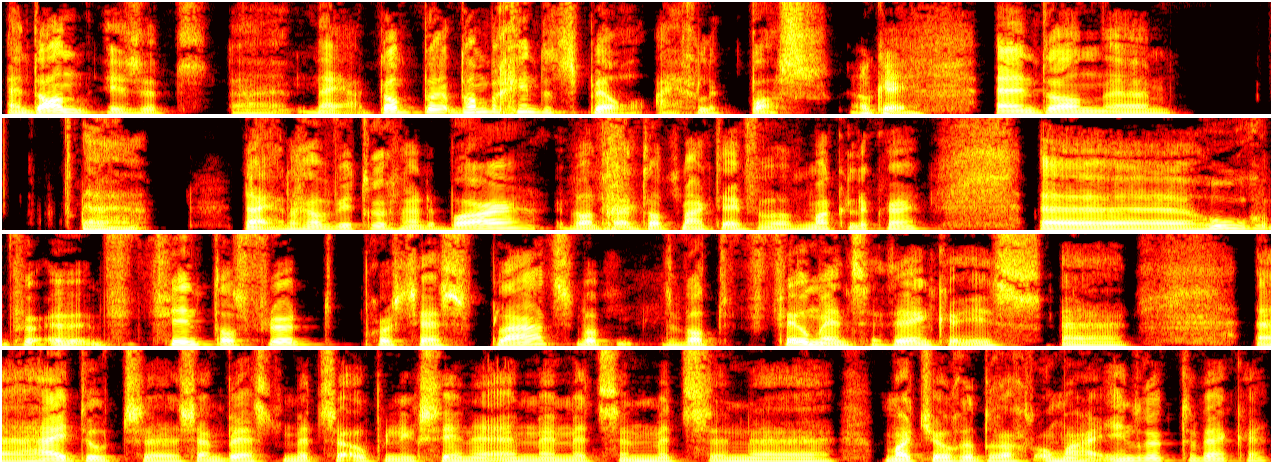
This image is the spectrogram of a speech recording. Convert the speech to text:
En dan is het. eh, nou ja, dan, dan begint het spel eigenlijk pas. Oké. En dan. ehm, eh, nou ja, dan gaan we weer terug naar de bar. Want eh, dat maakt even wat makkelijker. Eh, hoe eh, vindt dat flirtproces plaats? Wat, wat veel mensen denken is. eh, eh, hij doet eh, zijn best met zijn openingszinnen en, met zijn, met zijn macho gedrag om haar indruk te wekken.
